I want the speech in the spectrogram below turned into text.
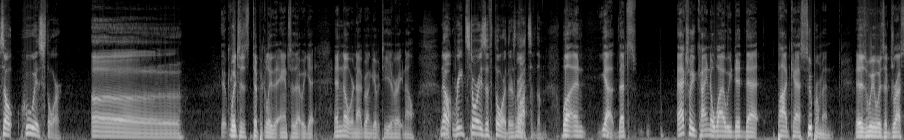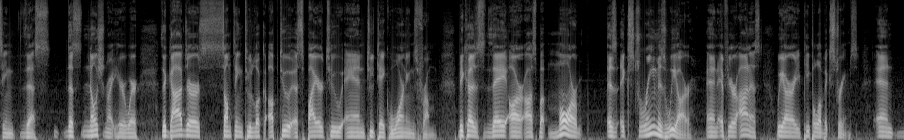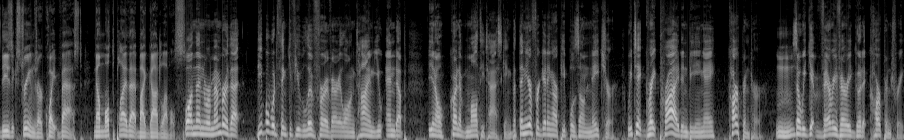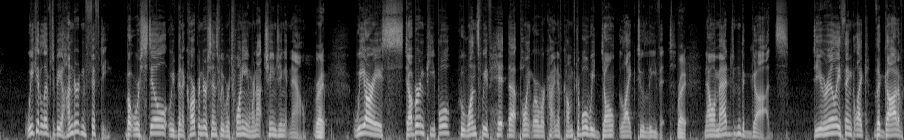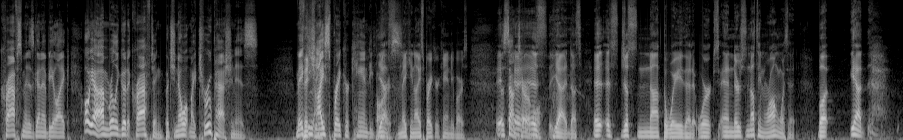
So, who is Thor? Uh Which is typically the answer that we get. And no, we're not going to give it to you right now. no, Uh, read stories of Thor. There's Right. lots of them. Well, and yeah, that's actually kind of why we did that podcast Superman is we was addressing this this notion right here where the gods are something to look up to, aspire to and to take warnings from because they are us but more as extreme as we are. And if you're honest, we are a people of extremes. And these extremes are quite vast. Now multiply that by god levels. Well, and then remember that people would think if you live for a very long time, you end up, you know, kind of multitasking. But then you're forgetting our people's own nature. We take great pride in being a carpenter. Mhm. So we get very, very good at carpentry. We could live to be 150, but we're still, we've been a carpenter since we were 20 and we're not changing it now. Right. We are a stubborn people who, once we've hit that point where we're kind of comfortable, we don't like to leave it. Right. Now imagine the gods. Do you really think like the god of craftsmen is going to be like, "Oh yeah, I'm really good at crafting, but you know what my true passion is? Making icebreaker candy bars." Yes, making icebreaker candy bars. Does sound terrible. it's- yeah, it does. It, it's just not the way that it works, and there's nothing wrong with it. But yeah,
